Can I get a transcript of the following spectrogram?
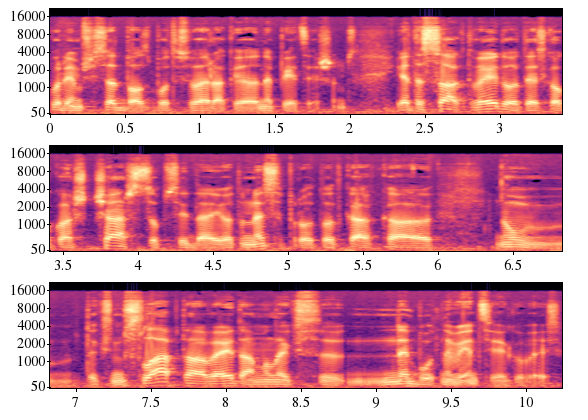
kuriem šis atbalsts būtu visvairāk nepieciešams. Ja tas sāktu veidoties kaut kā šķērs subsidējot un nesaprotot, kā, kā nu, teiksim, slēptā veidā, man liekas, nebūtu neviens ieguvējs.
